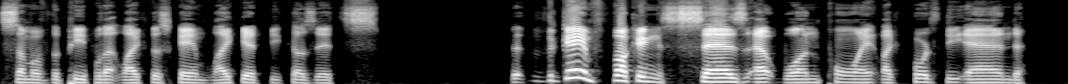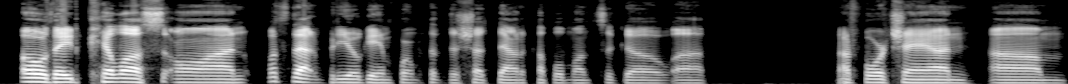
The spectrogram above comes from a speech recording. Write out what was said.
some of the people that like this game like it because it's the, the game fucking says at one point, like towards the end, oh, they'd kill us on what's that video game forum that just shut down a couple months ago? Uh, not 4chan. Um,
